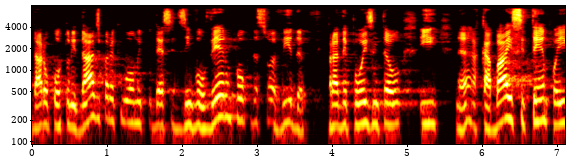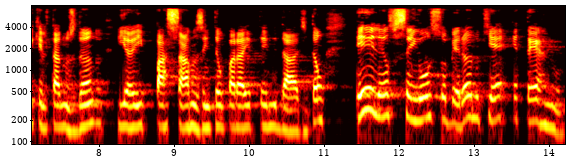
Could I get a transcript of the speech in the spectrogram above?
dar oportunidade para que o homem pudesse desenvolver um pouco da sua vida, para depois então ir, né, acabar esse tempo aí que ele está nos dando e aí passarmos então para a eternidade. Então, ele é o Senhor soberano que é eterno.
